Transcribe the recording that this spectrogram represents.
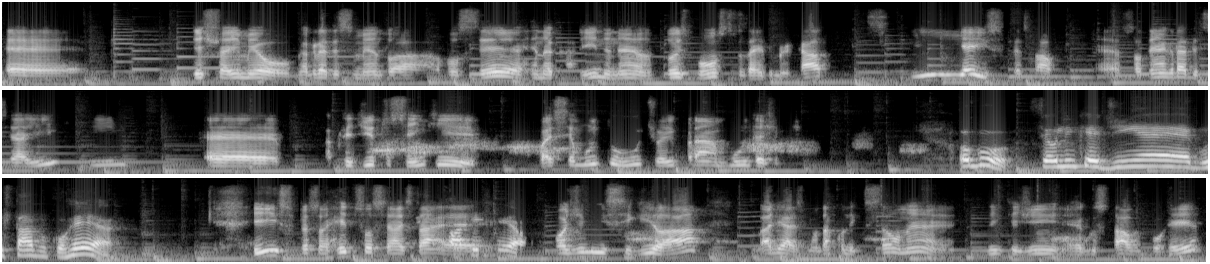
É, deixo aí meu, meu agradecimento a você, a Renan Carine, né, dois monstros aí do mercado. E é isso, pessoal. É, só tenho a agradecer aí e é, acredito sim que vai ser muito útil aí para muita gente. Ô Gu, seu LinkedIn é Gustavo Correia? Isso, pessoal, redes sociais, tá? É, pode me seguir lá. Aliás, mandar conexão, né? LinkedIn é Gustavo Correia.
